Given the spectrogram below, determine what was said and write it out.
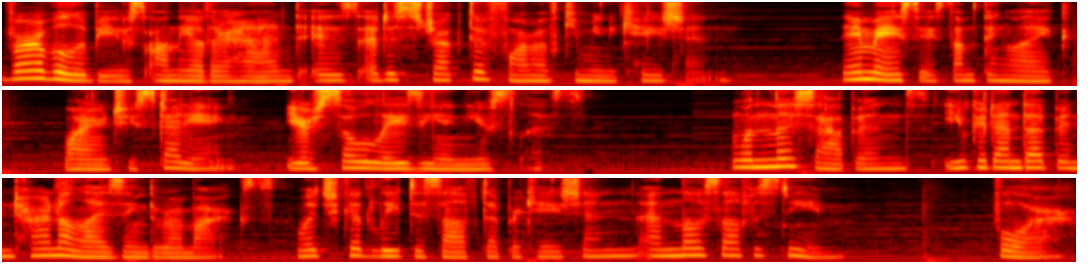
Verbal abuse, on the other hand, is a destructive form of communication. They may say something like, why aren't you studying? You're so lazy and useless. When this happens, you could end up internalizing the remarks, which could lead to self-deprecation and low self-esteem. Four,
